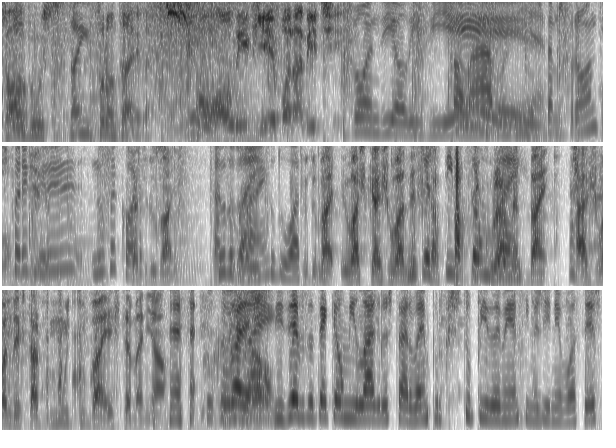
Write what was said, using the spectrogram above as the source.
Jogos Sem Fronteiras. Com Olivier Bonamici. Bom dia, Olivier. Olá, bom dia. Estamos prontos Bom para dia, que nos acordes. tudo bem? Está tudo, bem, tudo ótimo. Tudo bem? Eu acho que a Joana deve estar particularmente bem. A Joana deve estar muito bem esta manhã. Correu Mas olha, bem. dizer-vos até que é um milagre estar bem, porque estupidamente, imaginem vocês,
